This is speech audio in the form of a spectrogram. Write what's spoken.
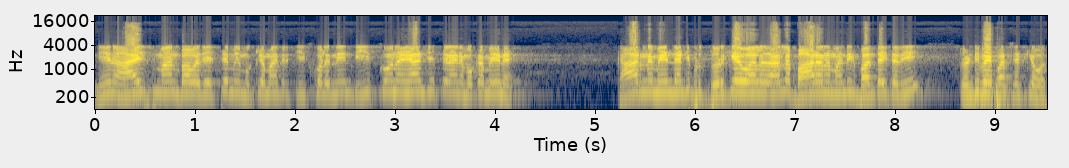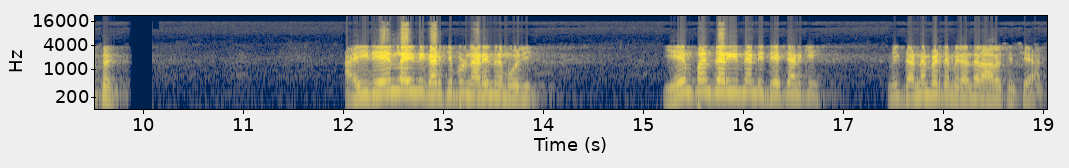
నేను ఆయుష్మాన్ భావ చేస్తే మీ ముఖ్యమంత్రి తీసుకోలేదు. నేను తీసుకోనయా అని చెప్పిన ఆయన ముఖమేనే. కారణం ఏంటంటే ఇప్పుడు దొరికే వాళ్ళ దాంట్లో బారాన మందికి బంద్ అవుతుంది ట్వంటీ ఫైవ్ పర్సెంట్కే వస్తుంది. ఐదేళ్ళైంది గడిచి ఇప్పుడు నరేంద్ర మోదీ. ఏం పని జరిగిందండి దేశానికి? మీకు దండం పెడితే మీరు అందరూ ఆలోచించేయాలి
